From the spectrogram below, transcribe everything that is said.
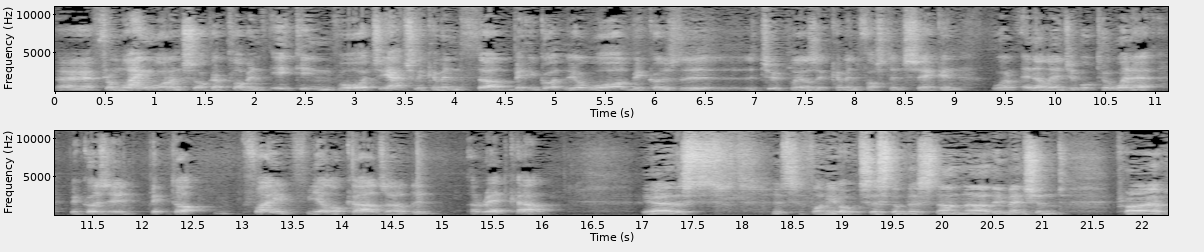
uh, from Langwarrin Soccer Club in 18 votes. He actually came in third, but he got the award because the, the two players that came in first and second were ineligible to win it because they'd picked up five yellow cards or the, a red card. Yeah, this it's a funny old system. This Stan. Uh, they mentioned prior,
